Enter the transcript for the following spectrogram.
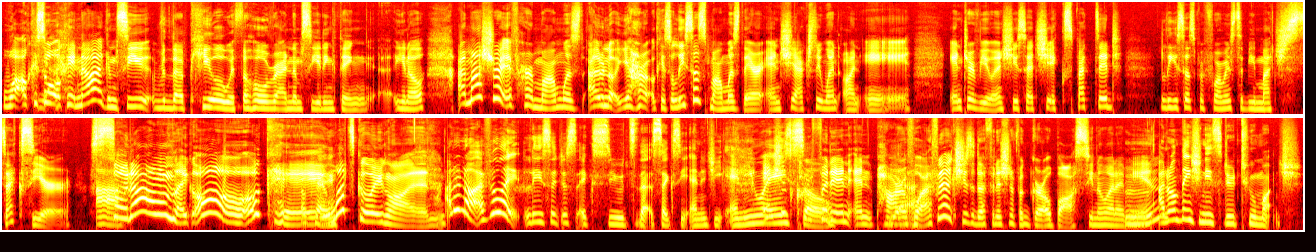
well, okay, so okay, now I can see the appeal with the whole random seating thing. You know, I'm not sure if her mom was. I don't know. Yeah, her, okay, so Lisa's mom was there, and she actually went on a interview, and she said she expected Lisa's performance to be much sexier. So now I'm like, oh, okay, Okay. what's going on? I don't know. I feel like Lisa just exudes that sexy energy anyway. And she's so confident and powerful. Yeah. Mm, I feel like she's the definition of a girl boss. You know what I mean? I don't think she needs to do too much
